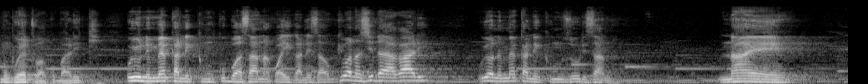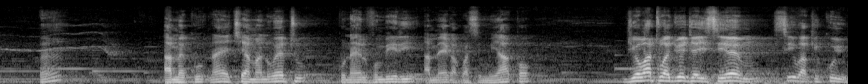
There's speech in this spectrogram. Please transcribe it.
Mungu wetu akubariki. Huyu ni mechanic mkubwa sana kwa hii kanisa. Ukiwa na shida ya gari, huyo ni mechanic mzuri sana. naye eh? ameku, naye chairman wetu kuna elfu mbili ameweka kwa simu yako, ndio watu wajue JCM si wa Kikuyu.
